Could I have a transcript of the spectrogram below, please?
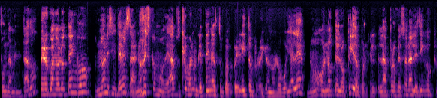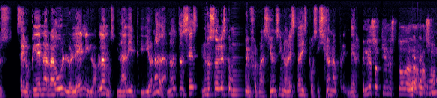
fundamentado, pero cuando lo tengo, no les interesa, ¿no? Es como de, ah, pues qué bueno que tengas tu papelito, pero yo no lo voy a leer, ¿no? O no te lo pido, porque la profesora les digo, pues se lo piden a Raúl, lo leen y lo hablamos. Nadie pidió nada, ¿no? Entonces, no solo es como información, sino esta disposición a aprender. En eso tienes toda la razón.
